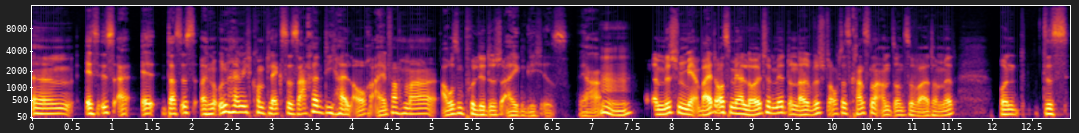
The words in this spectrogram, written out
Ähm, es ist, äh, äh, das ist eine unheimlich komplexe Sache, die halt auch einfach mal außenpolitisch eigentlich ist. Ja, Mhm. da mischen mehr, weitaus mehr Leute mit und da wischt auch das Kanzleramt und so weiter mit. Und das,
